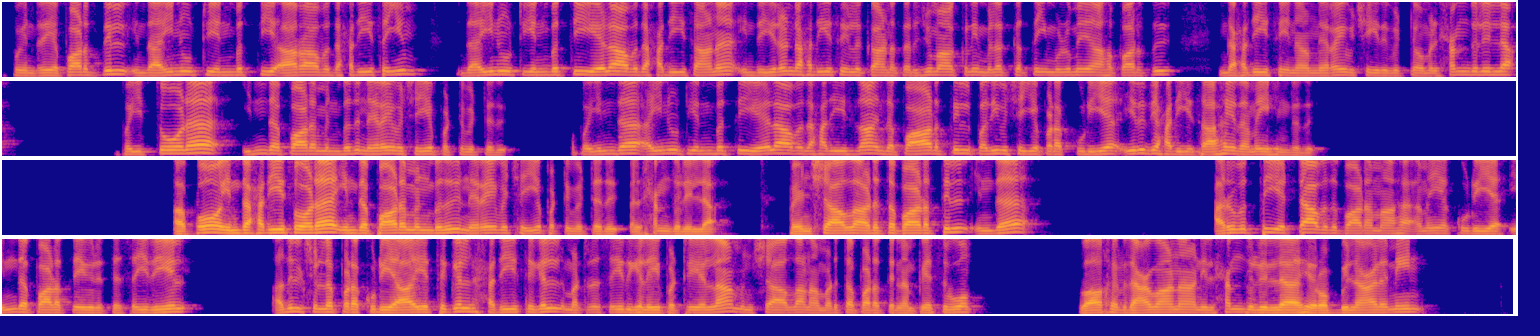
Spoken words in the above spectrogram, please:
இப்போ இன்றைய பாடத்தில் இந்த ஐநூற்றி எண்பத்தி ஆறாவது ஹதீஸையும் இந்த ஐநூற்றி எண்பத்தி ஏழாவது ஹதீஸான இந்த இரண்டு ஹதீஸுகளுக்கான தர்ஜுமாக்களையும் விளக்கத்தையும் முழுமையாக பார்த்து இந்த ஹதீஸை நாம் நிறைவு செய்து விட்டோம். அலமதுல்லா இப்போ இத்தோட இந்த பாடம் என்பது நிறைவு செய்யப்பட்டு விட்டது. அப்போ இந்த ஐநூற்றி எண்பத்தி ஏழாவது ஹதீஸ் தான் இந்த பாடத்தில் பதிவு செய்யப்படக்கூடிய இறுதி ஹதீஸாக இது அமைகின்றது. அப்போ இந்த ஹதீஸோட இந்த பாடம் என்பது நிறைவு செய்யப்பட்டு விட்டது. அல்ஹம்துலில்லா இப்போ இன்ஷால்லா அடுத்த பாடத்தில் இந்த அறுபத்தி எட்டாவது பாடமாக அமையக்கூடிய இந்த பாடத்தை குறித்த செய்தியில் அதில் சொல்லப்படக்கூடிய ஆயத்துகள் ஹதீஸுகள் மற்ற செய்திகளை பற்றியெல்லாம் இன்ஷா அல்லா நாம் அடுத்த பாடத்தில் நாம் பேசுவோம். வாஹிர் தாவானா அல்ஹம்துலில்லாஹி ரொபில் ஆலமீன்.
